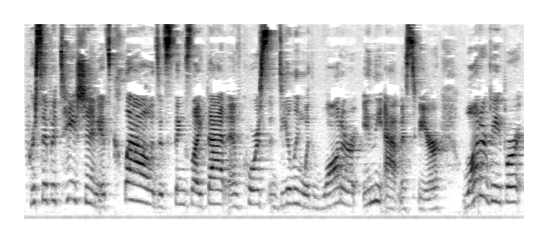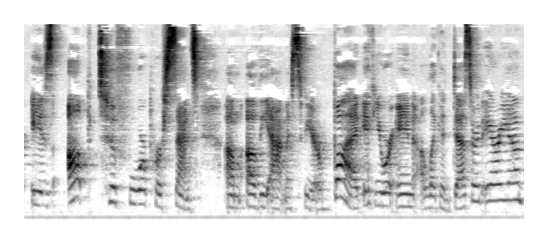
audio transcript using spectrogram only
precipitation, it's clouds, it's things like that. And of course, dealing with water in the atmosphere, water vapor is up to 4% um, of the atmosphere. But if you are in like a desert area,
